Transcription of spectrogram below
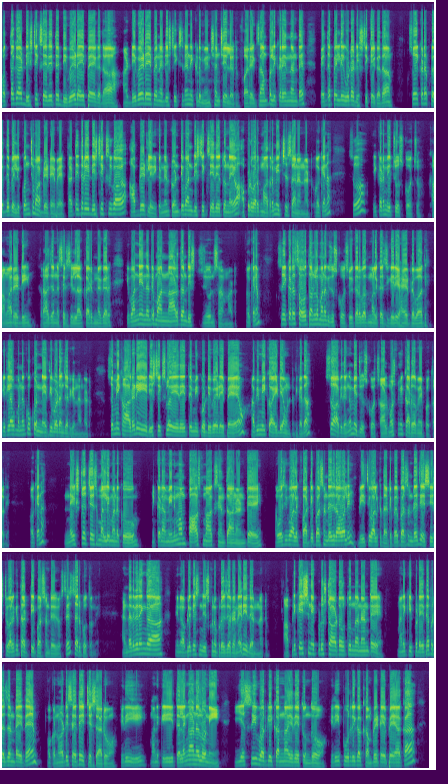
కొత్తగా డిస్ట్రిక్ట్స్ ఏదైతే డివైడ్ అయిపోయాయి కదా ఆ డివైడ్ అయిపోయిన డిస్ట్రిక్ట్స్ నేను ఇక్కడ మెన్షన్ చేయలేదు. ఫర్ ఎగ్జాంపుల్ ఇక్కడ ఏంటంటే పెద్దపల్లి కూడా డిస్ట్రిక్టే కదా. సో ఇక్కడ పెద్దపల్లి కొంచెం అప్డేట్ అయిపోయాయి. థర్టీ త్రీ డిస్ట్రిక్ట్స్ అప్డేట్ లేదు. ఇక్కడ నేను ట్వంటీ వన్ డిస్ట్రిక్ట్స్ ఏదైతే ఉన్నాయో అప్పటి వరకు మాత్రమే ఇచ్చేసాను అన్నట్టు. ఓకేనా సో ఇక్కడ మీరు చూసుకోవచ్చు. కామారెడ్డి రాజన్న సిరిసిల్ల కరీంనగర్ ఇవన్నీ ఏంటంటే మన నార్థన్ డిస్ట్రిక్ట్ జోన్స్ అన్నమాట. ఓకేనా సో ఇక్కడ సౌతన్లో మనకు చూసుకోవచ్చు. వికారాబాద్ మల్కాజ్గిరి హైదరాబాద్ ఇట్లా మనకు కొన్ని అయితే ఇవ్వడం జరిగింది అన్నట్టు. సో మీకు ఆల్రెడీ ఈ డిస్ట్రిక్ట్స్లో ఏదైతే మీకు డివైడ్ అయిపోయాయో అవి మీకు ఐడియా ఉంటుంది కదా? సో ఆ విధంగా మీరు చూసుకోవచ్చు. ఆల్మోస్ట్ మీకు అర్థమైపోతుంది. ఓకేనా నెక్స్ట్ వచ్చేసి మళ్ళీ మనకు ఇక్కడ మినిమం పాస్ మార్క్స్ ఎంత అని అంటే ఓసీ వాళ్ళకి ఫార్టీ పర్సెంటేజ్ రావాలి బీసీ వాళ్ళకి thirty five percentage SC ST వాళ్ళకి థర్టీ పర్సెంటేజ్ వస్తే సరిపోతుంది. అండ్ అదేవిధంగా నేను అప్లికేషన్ తీసుకునే ప్రొజర్ అనేది ఇది అన్నట్టు. అప్లికేషన్ ఎప్పుడు స్టార్ట్ అవుతుందని అంటే మనకి ఇప్పుడైతే ప్రజెంట్ అయితే ఒక నోటీస్ అయితే ఇచ్చేశారు. ఇది మనకి తెలంగాణలోని ఎస్సీ వర్గీకరణ ఏదైతే ఉందో ఇది పూర్తిగా కంప్లీట్ అయిపోయాక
